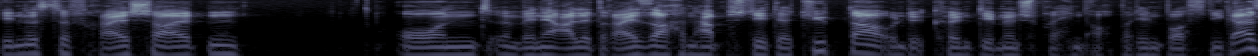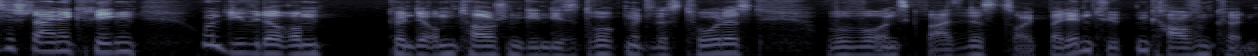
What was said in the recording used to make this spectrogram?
Den müsst ihr freischalten und äh, wenn ihr alle drei Sachen habt, steht der Typ da und ihr könnt dementsprechend auch bei den Boss die Geißelsteine kriegen und die wiederum könnt ihr umtauschen gegen diese Druckmittel des Todes, wo wir uns quasi das Zeug bei dem Typen kaufen können.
